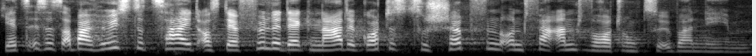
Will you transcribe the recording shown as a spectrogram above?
Jetzt ist es aber höchste Zeit, aus der Fülle der Gnade Gottes zu schöpfen und Verantwortung zu übernehmen.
